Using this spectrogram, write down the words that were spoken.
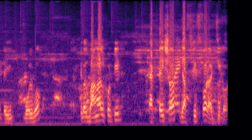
এটাই বলব। এবার বাঙাল কোটির একটাই শট জাস্টিস ফর আরজিকর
